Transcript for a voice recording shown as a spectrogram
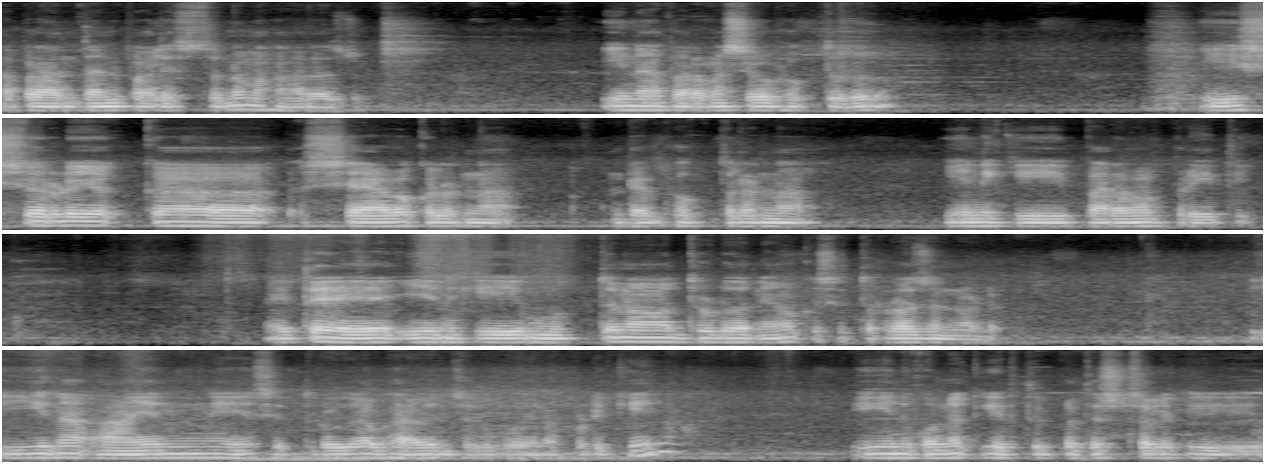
ఆ ప్రాంతాన్ని పాలిస్తున్న మహారాజు. ఈయన పరమశివ భక్తుడు ఈశ్వరుడు యొక్క సేవకులన్న అంటే భక్తులన్న ఈయనకి పరమ ప్రీతి. అయితే ఈయనకి ముత్తునాథుడు అనే ఒక శత్రురాజు ఉన్నాడు. ఈయన ఆయన్ని శత్రువుగా భావించకపోయినప్పటికీ ఈయనకున్న కీర్తి ప్రతిష్టలకి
